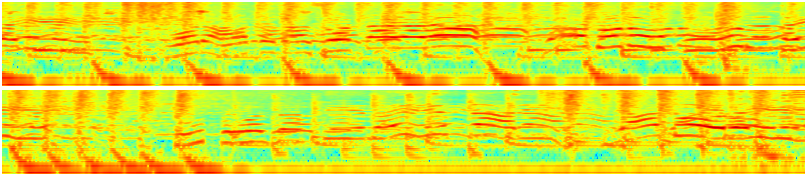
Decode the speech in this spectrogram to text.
લઈ. વર હાથ ના સોટા આયા. યાદોનું પૂર લઈ. તું તો જતી રહી તારી. યાદો રહી.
